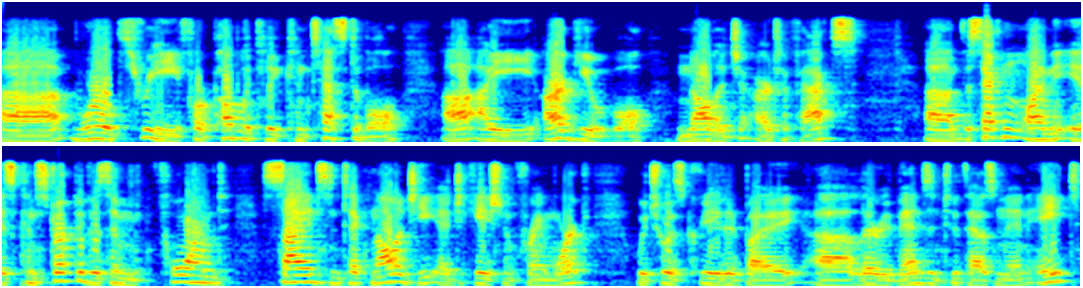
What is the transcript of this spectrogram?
uh, world three, for publicly contestable i.e. arguable knowledge artifacts. Uh, the second one is constructivism-informed science and technology education framework, which was created by uh, Larry Bencze in 2008.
